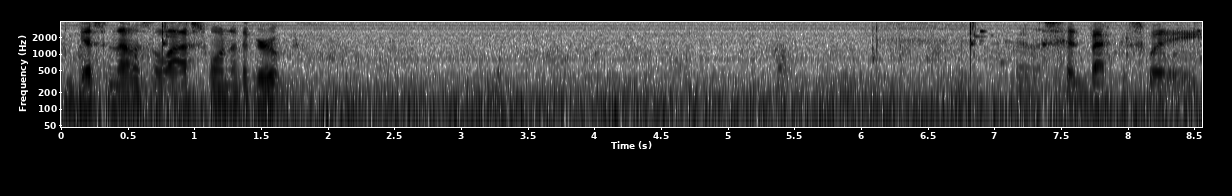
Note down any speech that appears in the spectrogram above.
I'm guessing that was the last one of the group. Let's head back this way.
